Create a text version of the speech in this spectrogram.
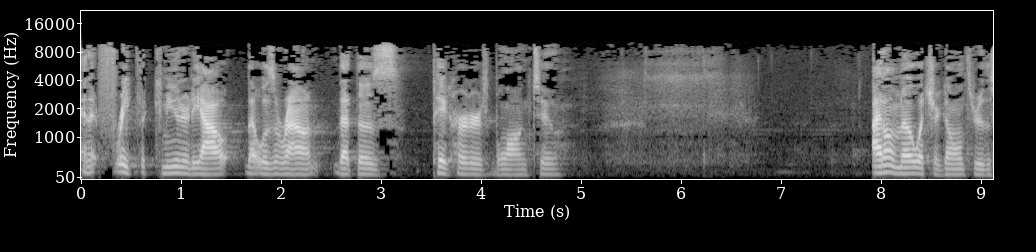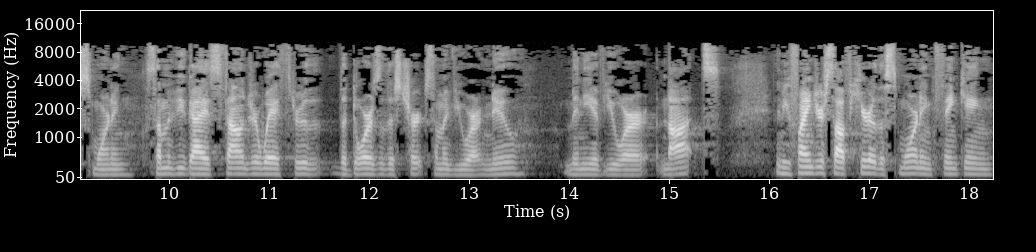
And it freaked the community out that was around that those pig herders belonged to. I don't know what you're going through this morning. Some of you guys found your way through the doors of this church. Some of you are new. Many of you are not. And you find yourself here this morning thinking,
